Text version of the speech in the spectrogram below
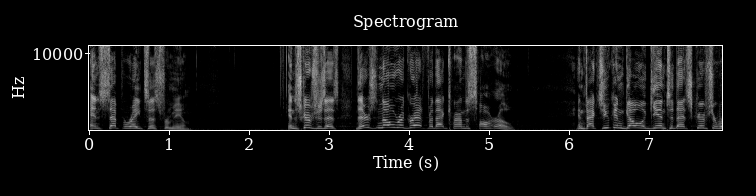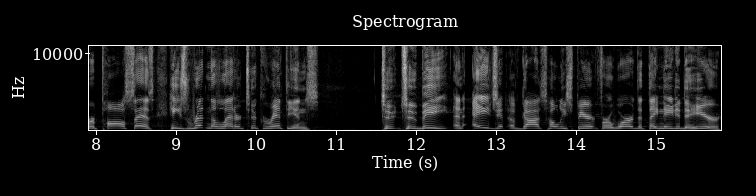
and separates us from Him. And the scripture says there's no regret for that kind of sorrow. In fact, you can go again to that scripture where Paul says he's written a letter to Corinthians to, to be an agent of God's Holy Spirit for a word that they needed to hear.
